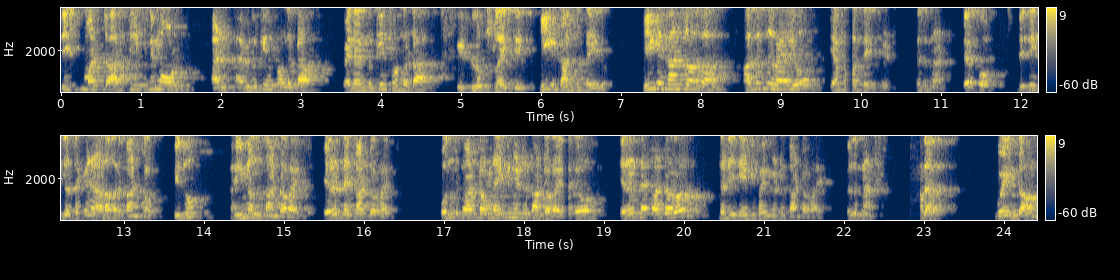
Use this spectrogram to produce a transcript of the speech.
this much earth is removed and I am looking from the top when I looking from the top it looks like this ಹೀಗೆ ಕಾಣಿಸುತ್ತೆ ಇದು. ಹೀಗೆ ಕಾಣಿಸುವಾಗ ಅದ್ರದ್ದು ವ್ಯಾಲ್ಯೂ ಎಂಬತ್ತೈದು metre is not therefore this is the second another contour ಇದು ಇನ್ನೊಂದು ಕಾಂಟೋರ್ ಆಯ್ತು. ಎರಡನೇ ಕಾಂಟೋರ್ ಆಯ್ತು. ಒಂದು ಕಾಂಟೋರ್ ನೈಂಟಿ ಮೀಟರ್ ಕಾಂಟೋರ್ ಆಯ್ತು. ಎರಡನೇ contour that is eighty five metre contour ಆಯ್ತು. ಇದು ನಾಟ್ ಗೋಯಿಂಗ್ ಡೌನ್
